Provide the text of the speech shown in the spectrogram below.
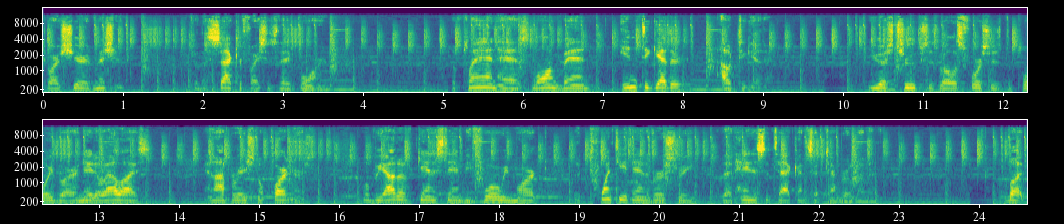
to our shared mission and for the sacrifices they've borne. The plan has long been in together, out together. U.S. troops, as well as forces deployed by our NATO allies and operational partners, will be out of Afghanistan before we mark the 20th anniversary of that heinous attack on September 11th. But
